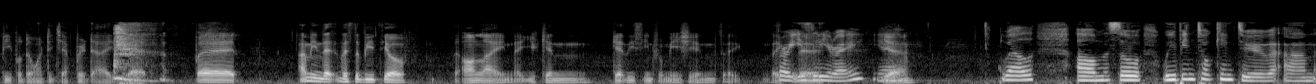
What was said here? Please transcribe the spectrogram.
people don't want to jeopardize that. but I mean, that, that's the beauty of the online. Like you can get these information like, like very the- easily, right? Yeah. Well, um, so we've been talking to um,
